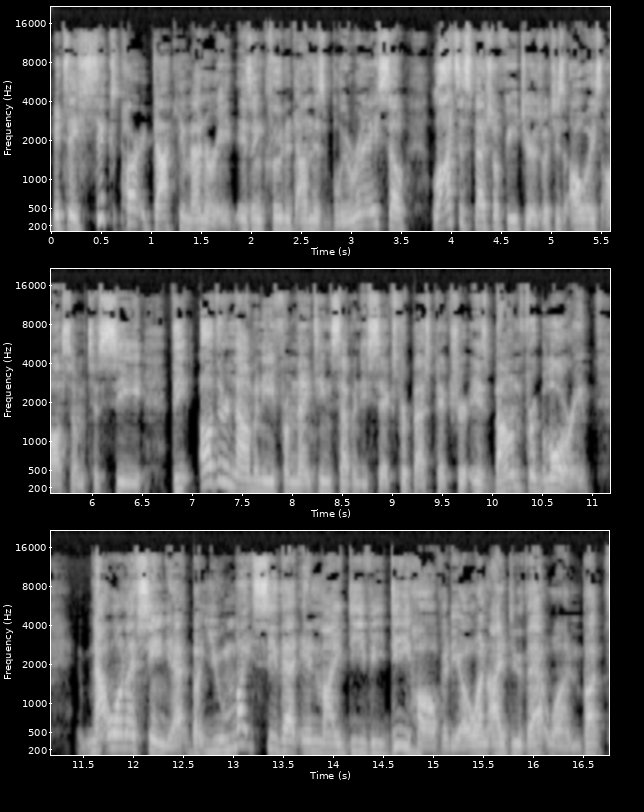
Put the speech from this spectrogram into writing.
it's a six-part documentary is included on this Blu-ray, so lots of special features, which is always awesome to see. The other nominee from 1976 for Best Picture is Bound for Glory. Not one I've seen yet, but you might see that in my DVD haul video when I do that one. But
